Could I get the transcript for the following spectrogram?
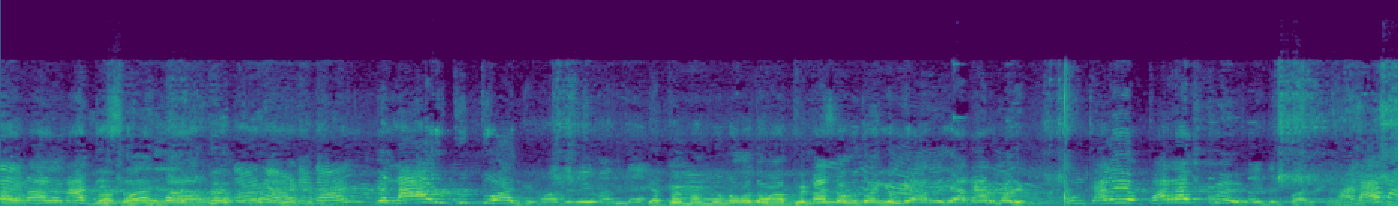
அதனால நாட்டு சிறப்பா எல்லாரும் குத்துவாங்க. எப்பவுமே முன்னோத்தவங்க பின்னாட்டவங்க எப்படி யாரும் ஏதாரும் மாதிரி? உன் கலையை பரப்பு. குறிஞ்சியில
